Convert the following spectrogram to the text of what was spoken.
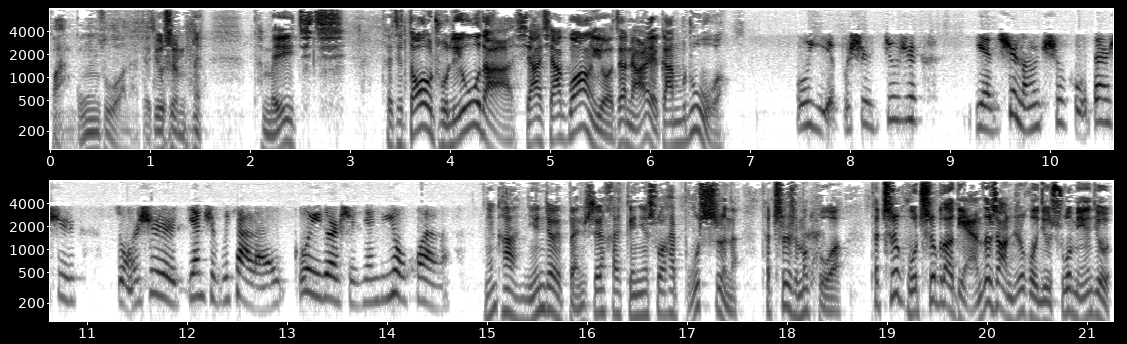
换工作呢？他就是没，他没，他就到处溜达，瞎瞎逛悠，在哪儿也干不住。不也不是，就是也是能吃苦，但是总是坚持不下来。过一段时间就又换了。您看，您这本身还跟您说还不是呢，他吃什么苦啊？他吃苦吃不到点子上之后，就说明就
